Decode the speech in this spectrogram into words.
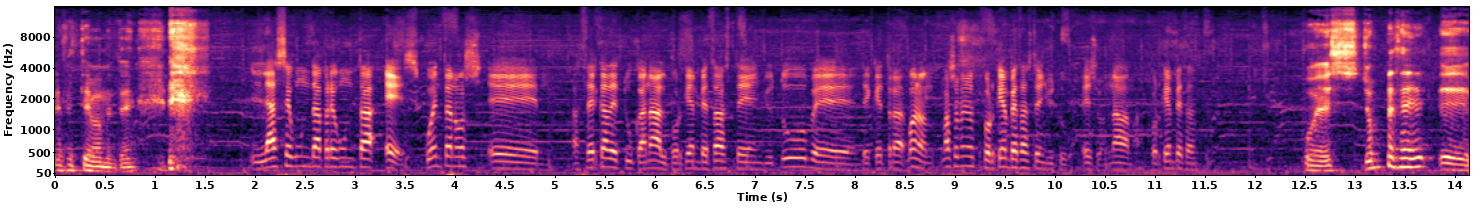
Efectivamente. La segunda pregunta es, cuéntanos eh, acerca de tu canal, por qué empezaste en YouTube, eh, de qué tra bueno, más o menos por qué empezaste en YouTube, eso, nada más, por qué empezaste. Pues yo empecé eh,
